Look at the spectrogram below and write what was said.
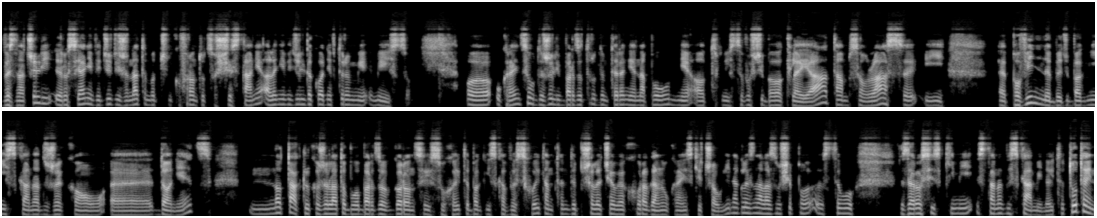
wyznaczyli, Rosjanie wiedzieli, że na tym odcinku frontu coś się stanie, ale nie wiedzieli dokładnie w którym mie miejscu. O, Ukraińcy uderzyli w bardzo trudnym terenie na południe od miejscowości Bałakleja. Tam są lasy i e, powinny być bagniska nad rzeką e, Doniec. No tak, tylko że lato było bardzo gorące i suche i te bagniska wyschły i tamtędy przeleciały jak huragany ukraińskie czołgi. Nagle znalazły się po, z tyłu za rosyjskimi stanowiskami. No i to tutaj,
